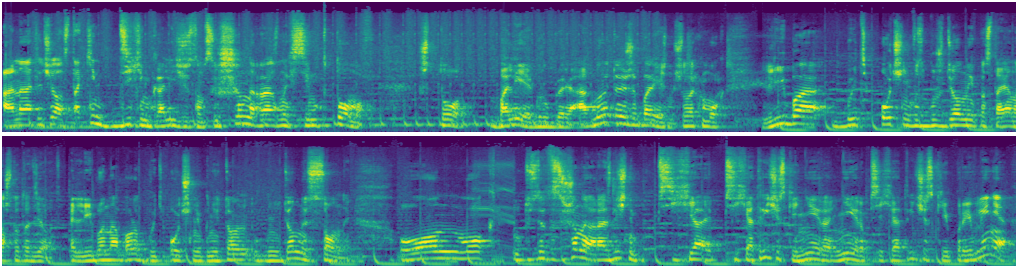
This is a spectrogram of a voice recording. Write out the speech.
она отличалась таким диким количеством совершенно разных симптомов, что болея, грубо говоря, одной и той же болезнью, человек мог либо быть очень возбужденный и постоянно что-то делать, либо, наоборот, быть очень угнетен, угнетенный, сонный. Он мог... Ну, то есть это совершенно различные психи, психиатрические, нейро, нейропсихиатрические проявления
